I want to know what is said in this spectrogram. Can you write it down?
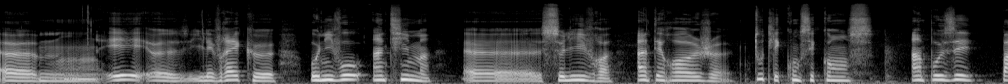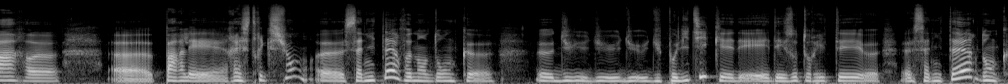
et il est vrai que au niveau intime, euh, ce livre interroge toutes les conséquences imposées par, euh, euh, les restrictions sanitaires venant donc du, politique et des, autorités sanitaires. Donc,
